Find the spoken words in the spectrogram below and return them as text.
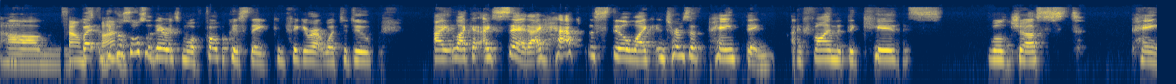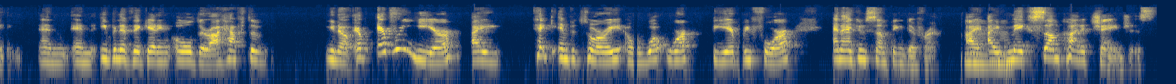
Oh, um but fun. because also there it's more focused they can figure out what to do. I like i said i have to still like in terms of painting i find that the kids will just paint and and even if they're getting older i have to you know ev- every year i take inventory of what worked the year before and i do something different I, I Mhm. make some kind of changes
